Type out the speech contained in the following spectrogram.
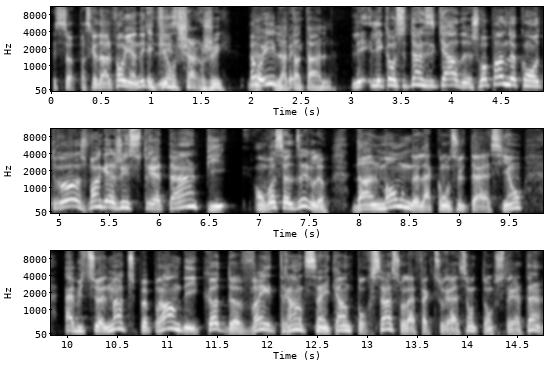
C'est ça. Parce que dans le fond, il y en a qui et qui ont chargé Ah la, oui, la ben- totale. Les, les consultants disent, regarde, je vais prendre le contrat, je vais engager sous-traitant, puis on va se le dire, dans le monde de la consultation, habituellement, tu peux prendre des cotes de 20, 30, 50% sur la facturation de ton sous-traitant.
